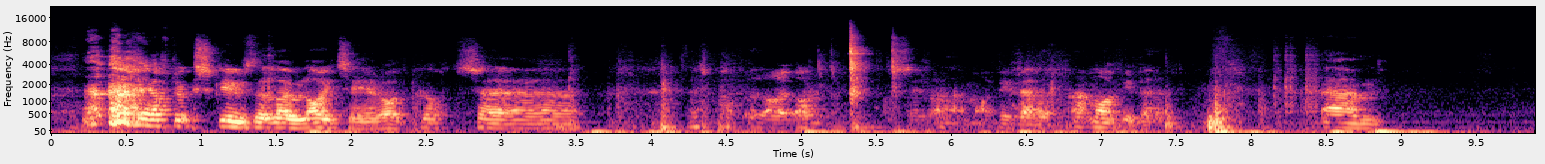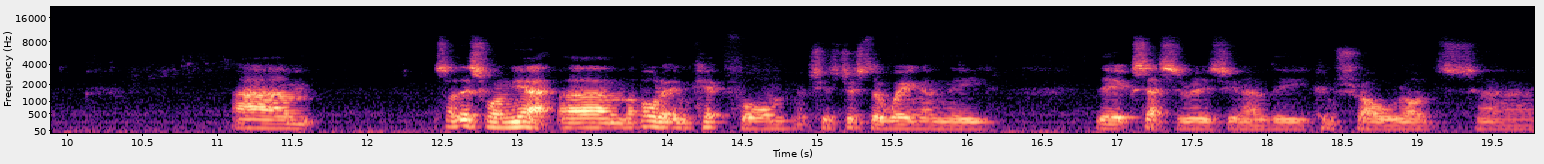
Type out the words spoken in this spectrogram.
you have to excuse the low light here. I've got. Uh, let's pop the light on. So that might be better. That might be better. Um, um, so this one, yeah, um, I bought it in kit form, which is just the wing and the the accessories. You know, the control rods, uh,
